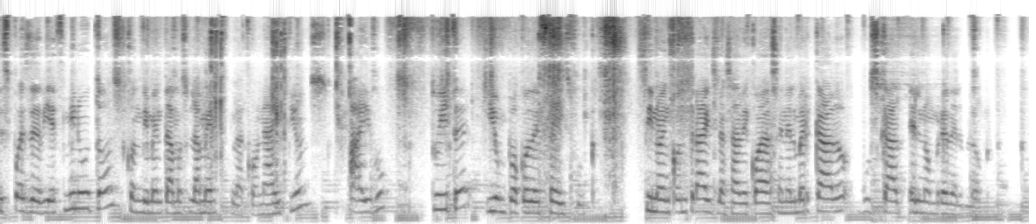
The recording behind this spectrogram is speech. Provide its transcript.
Después de 10 minutos, condimentamos la mezcla con iTunes, iBooks, Twitter y un poco de Facebook. Si no encontráis las adecuadas en el mercado, buscad el nombre del blog.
